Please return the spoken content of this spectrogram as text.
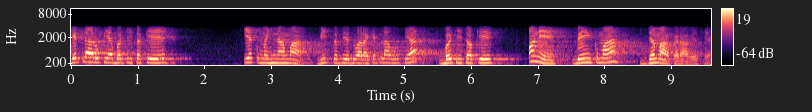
કેટલા રૂપિયા બચી શકે? એક મહિનામાં વીસ સભ્ય દ્વારા કેટલા રૂપિયા બચી શકે? અને બેંકમાં જમા કરાવે છે.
